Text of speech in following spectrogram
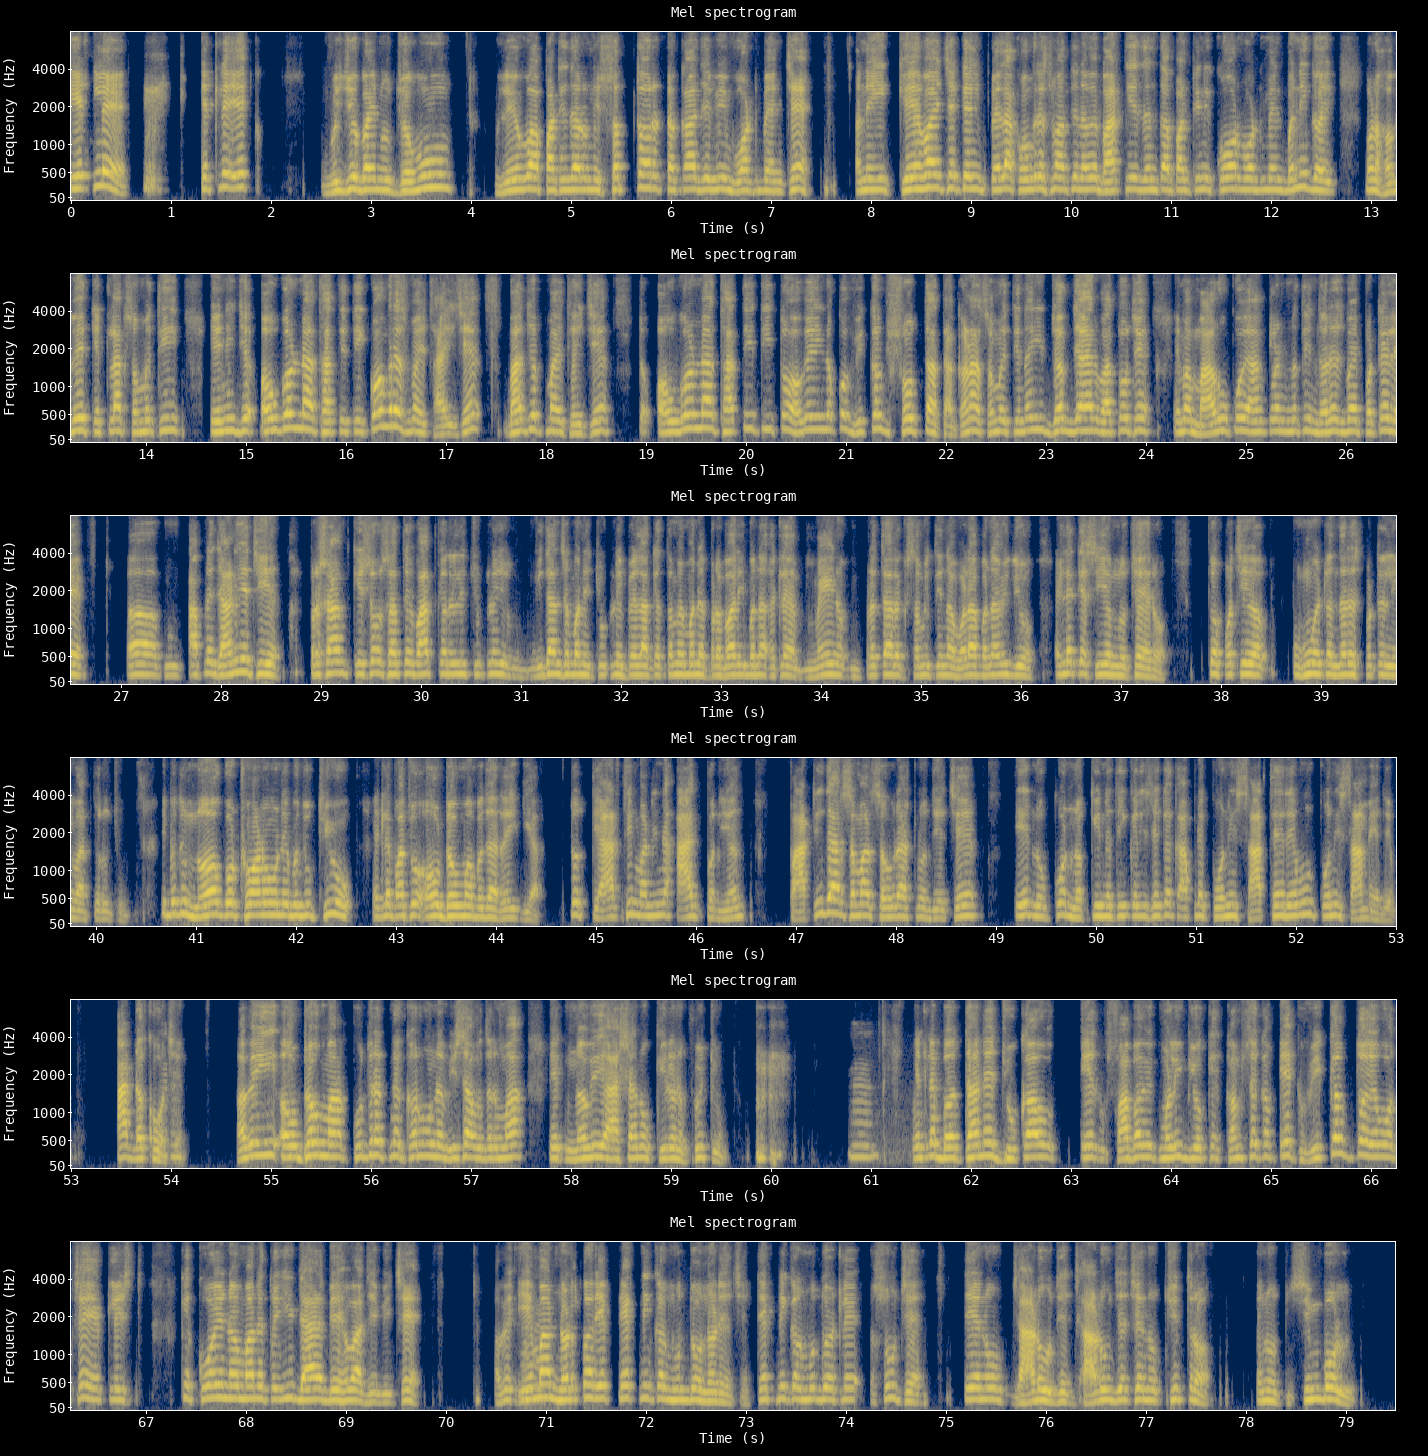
એટલે એટલે એક વિજયભાઈ નું જવું લેવા પાટીદારોની સત્તર ટકા જેવી વોટ બેંક છે. અને એ કહેવાય છે કે પહેલા કોંગ્રેસમાં હવે ભારતીય જનતા પાર્ટીની કોર વોટ બેંક બની ગઈ. પણ હવે કેટલાક સમયથી એની જે અવગણના થતી હતી કોંગ્રેસમાં થાય છે ભાજપમાં થઈ છે. તો અવગણના થતી હતી તો હવે એ લોકો વિકલ્પ શોધતા હતા. ઘણા સમયથી નહીં જગ જાહેર વાતો છે. એમાં મારું કોઈ આંકલન નથી. નરેશભાઈ પટેલે આપણે જાણીએ છીએ, પ્રશાંત કિશોર સાથે વાત કરેલી ચૂંટણી, વિધાનસભાની ચૂંટણી પહેલા કે તમે મને પ્રભારી બના, એટલે મેઇન પ્રચારક સમિતિના વડા બનાવી દો એટલે કે સીએમ નો ચહેરો. તો પછી હું એટલે નરેશ પટેલની વાત કરું છું. એ બધું ન ગોઠવાણું ને બધું થયું, એટલે પાછું અવઢવમાં બધા રહી ગયા. તો ત્યારથી માંડીને આજ પર્યંત, પાટીદાર સમાજ સૌરાષ્ટ્રનો જે છે, એ લોકો નક્કી નથી કરી શકે કે આપણે કોની સાથે રહેવું, કોની સામે રહેવું. આ ડખો છે. હવે એ અવઢવમાં કુદરતને કરવું ને વિસાવદરમાં એક નવી આશાનું કિરણ ફૂટ્યું. એટલે બધાને ઝુકાવ એ સ્વાભાવિક મળી ગયો કે કમસે કમ એક વિકલ્પ તો એવો છે એટલીસ્ટ કે કોઈ ના માને તો ઈ ડાળ બેહવા જેવી છે. હવે એમાં નડતર એક ટેકનિકલ મુદ્દો નડે છે. ટેકનિકલ મુદ્દો એટલે શું છે? તેનું ઝાડુ જે ઝાડુ જે છે એનું ચિત્ર એનું સિમ્બોલ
